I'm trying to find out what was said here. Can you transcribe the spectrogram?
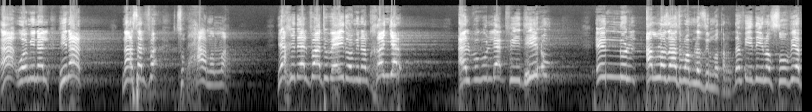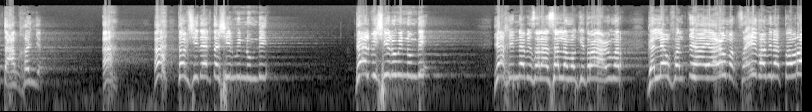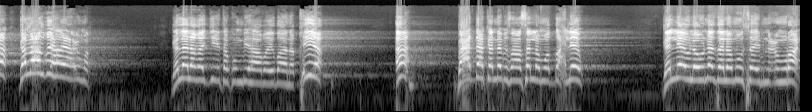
ها ومن ال... هناك ناس الف سبحان الله يا أخي ديل فاتوا بعيد ومن الخنجر اللي بيقول لك في دينهم إنه ال- الله ذاته ما منزل مطر. ده في دين الصوفية بتاع الخنجر. آه آه تمشي ديل تشيل منهم دي. ديل بيشيلوا منهم دي. يا أخي النبي صلى الله عليه وسلم وكيد رأى عمر قال له فالقها يا عمر. صحيفة من التوراة؟ قال له الغها يا عمر. قال له لقد جئتكم بها بيضاء نقية. أه؟ بعد ذاك النبي صلى الله عليه وسلم وضح له قال له لو نزل موسى ابن عمران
